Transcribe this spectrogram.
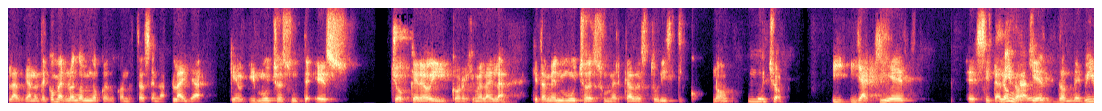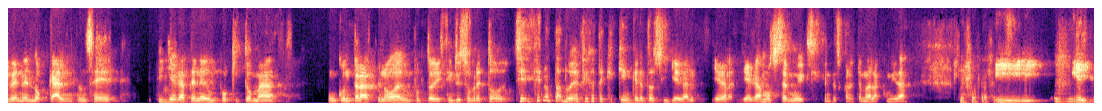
las ganas de comer. No es lo mismo cuando, cuando estás en la playa, que, y mucho es, un, es, yo creo, y corrígeme Laila, que también mucho de su mercado es turístico, ¿no? Mucho. Y, y aquí es, es citadino, aquí es donde viven, es local. Entonces, sí llega a tener un poquito más un contraste, ¿no? Un poquito distinto y sobre todo, sí, he notado, ¿eh? Fíjate que aquí en Querétaro sí llegan, llegamos a ser muy exigentes con el tema de la comida. Y, y, el,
